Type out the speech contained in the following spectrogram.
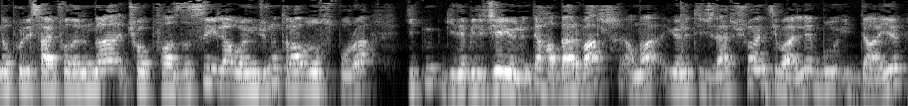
Napoli sayfalarında çok fazlasıyla oyuncunun Trabzonspor'a gidebileceği yönünde haber var ama yöneticiler şu an itibariyle bu iddiayı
